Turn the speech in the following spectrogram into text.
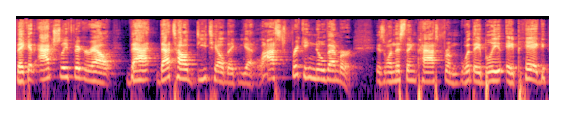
They can actually figure out that that's how detailed they can get. Last freaking November is when this thing passed from what they believe a pig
